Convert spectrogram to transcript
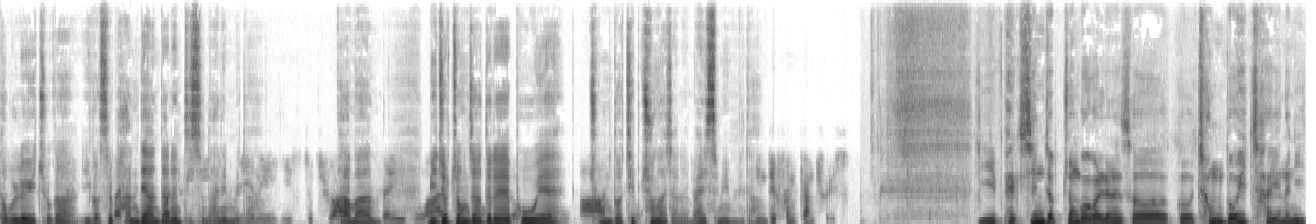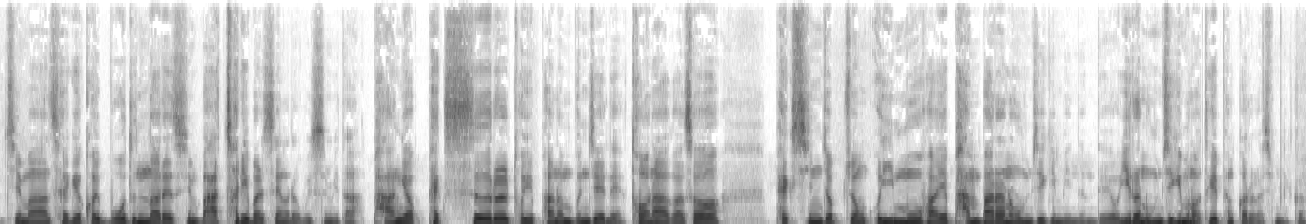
WHO가 이것을 반대한다는 뜻은 아닙니다. 다만 미접종자들의 보호에 좀 더 집중하자는 말씀입니다. 이 백신 접종과 관련해서 그 정도의 차이는 있지만 세계 거의 모든 나라에서 지금 마찰이 발생을 하고 있습니다. 방역 팩스를 도입하는 문제 내 더 나아가서 백신 접종 의무화에 반발하는 움직임이 있는데요. 이런 움직임은 어떻게 평가를 하십니까?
